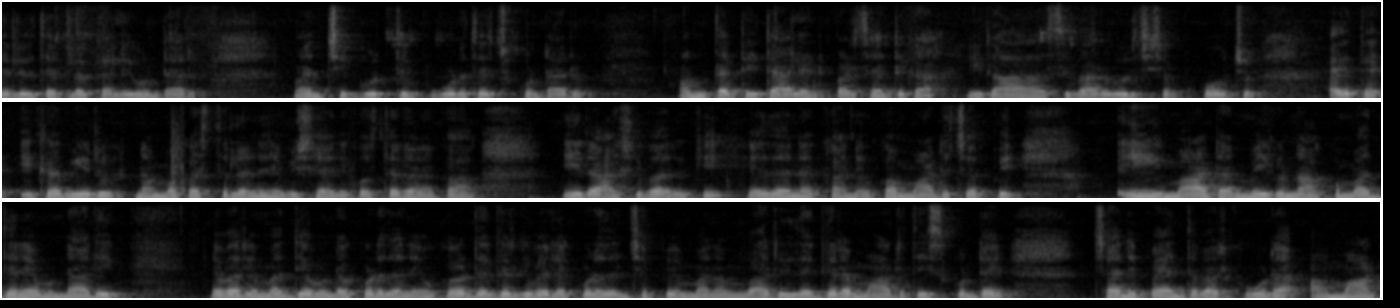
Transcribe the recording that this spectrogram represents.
తెలివితేటలు కలిగి ఉంటారు. మంచి గుర్తింపు కూడా తెచ్చుకుంటారు. అంతటి టాలెంట్ పర్సెంట్గా ఈ రాశి వారి గురించి చెప్పుకోవచ్చు. అయితే ఇక మీరు నమ్మకస్తులనే విషయానికి వస్తే కనుక ఈ రాశి వారికి ఏదైనా కానీ ఒక మాట చెప్పి ఈ మాట మీకు నాకు మధ్యనే ఉండాలి ఎవరి మధ్య ఉండకూడదని ఒకరి దగ్గరికి వెళ్ళకూడదని చెప్పి మనం వారి దగ్గర మాట తీసుకుంటే చనిపోయేంత వరకు కూడా ఆ మాట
